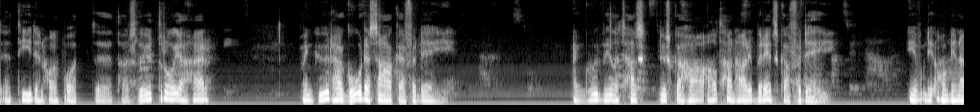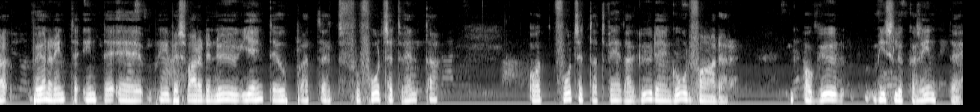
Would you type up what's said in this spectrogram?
Eh, tiden håller på att eh, ta slut tror jag här. Men Gud har goda saker för dig. Men Gud vill att han, du ska ha allt han har i beredskap för dig. Om dina böner inte, inte är, blir besvarade nu, ge inte upp. Att, att fortsätt vänta. Och att fortsätt att veta att Gud är en god fader. Och Gud misslyckas inte.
